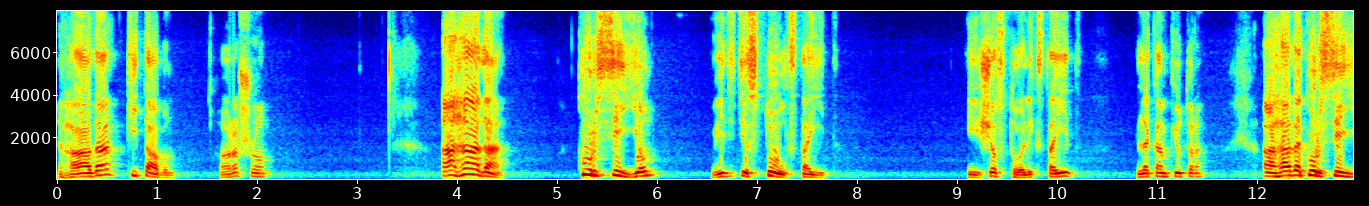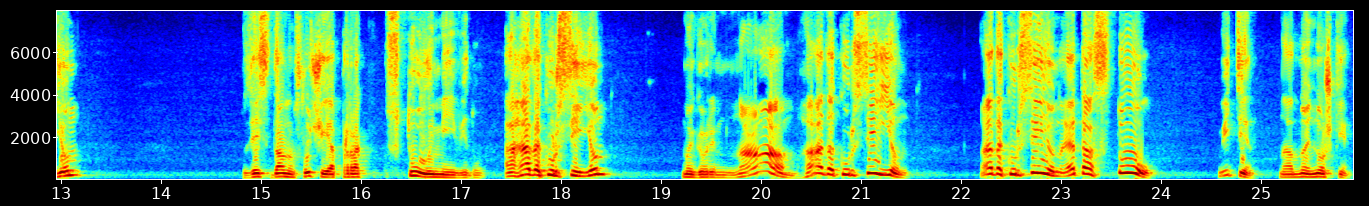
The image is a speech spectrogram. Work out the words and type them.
Гада китабун. Хорошо. Агада курсион. Видите, стул стоит. И еще столик стоит для компьютера. Агада курсион. Здесь в данном случае я про стул имею в виду. Агада курсион. Мы говорим, нам, гада курсион. Ада курсион – это стул. Видите, на одной ножке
